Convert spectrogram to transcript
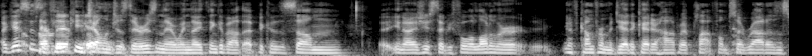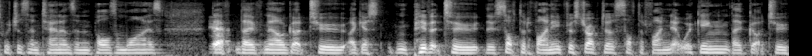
I guess there's a few key challenges there, isn't there, when they think about that? Because, um, you know, as you said before, a lot of them are, have come from a dedicated hardware platform, so routers and switches, antennas and poles and wires. Yeah. They've, they've, now got to, I guess, pivot to the software-defined infrastructure, software-defined networking. They've got to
